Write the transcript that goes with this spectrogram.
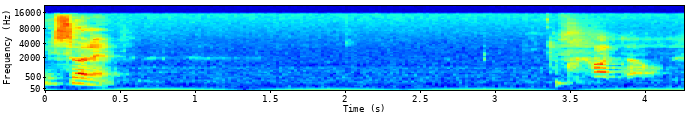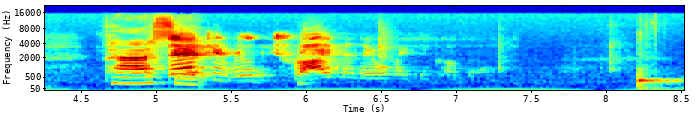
They shouldn't. Pass if they it. actually really tried, then they will make a comeback.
